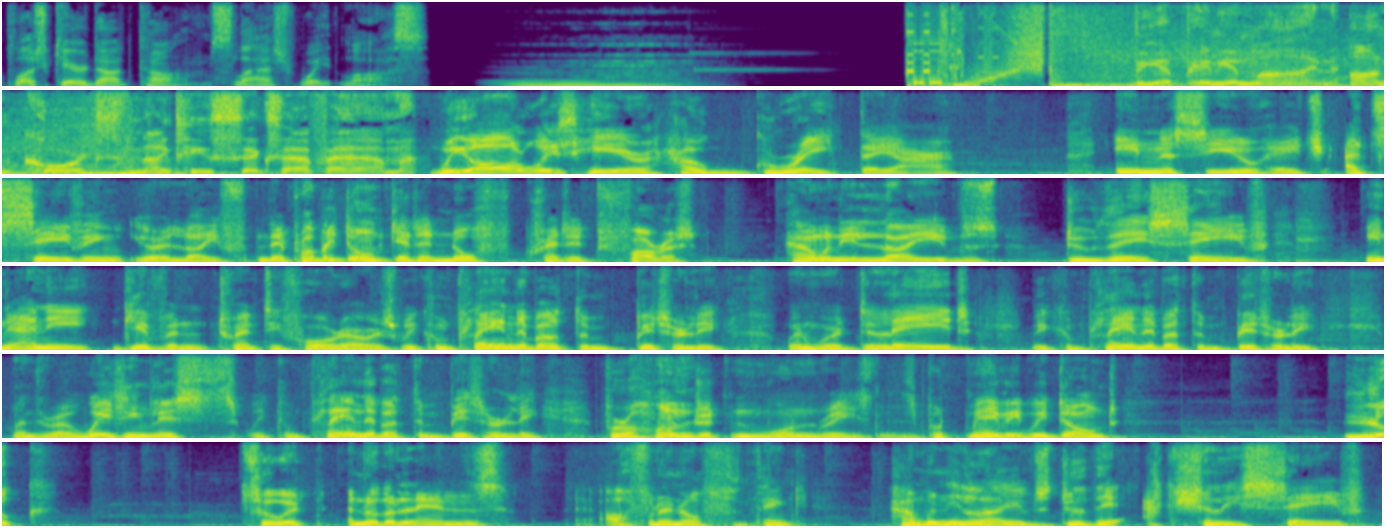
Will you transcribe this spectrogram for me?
plushcare.com slash weight loss. The Opinion Line on Cork's 96 FM. We always hear how great they are in the CUH at saving your life. And they probably don't get enough credit for it. How many lives do they save in any given 24 hours? We complain about them bitterly when we're delayed. We complain about them bitterly when there are waiting lists. We complain about them bitterly for 101 reasons. But maybe we don't look through it another lens uh, often enough and think, how many lives do they actually save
